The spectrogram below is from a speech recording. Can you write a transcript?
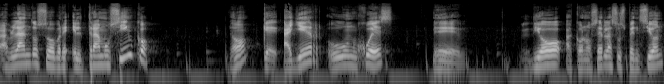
hablando sobre el tramo 5, ¿no? Que ayer un juez eh, dio a conocer la suspensión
